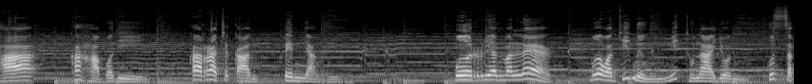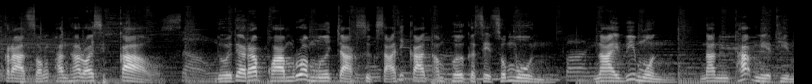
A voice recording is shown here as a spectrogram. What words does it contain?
ค้าข้าหาบดี ข้าราชการเป็นอย่างดี เปิดเรียนวันแรกเมื่อวันที่ 1 มิถุนายน พุทธศักราช 2519 โดยได้รับความร่วมมือจากศึกษาธิการอำเภอเกษตรสมบูรณ์ นายวิมล นันทเมธิน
